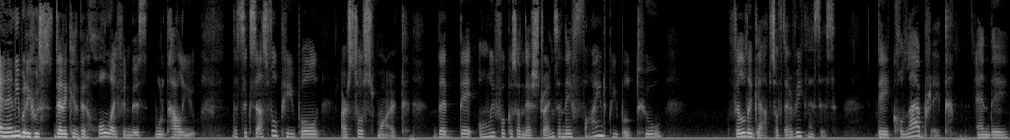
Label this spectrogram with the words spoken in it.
and anybody who's dedicated their whole life in this will tell you that successful people are so smart that they only focus on their strengths and they find people to fill the gaps of their weaknesses. They collaborate and they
